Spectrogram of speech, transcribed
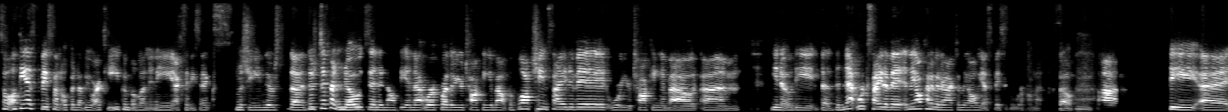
so Althea is based on OpenWRT. You can build on any x86 machine. There's the there's different nodes in an Althea network. Whether you're talking about the blockchain side of it or you're talking about um, you know the the the network side of it and they all kind of interact and they all yes basically work on that. So mm. um, the uh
